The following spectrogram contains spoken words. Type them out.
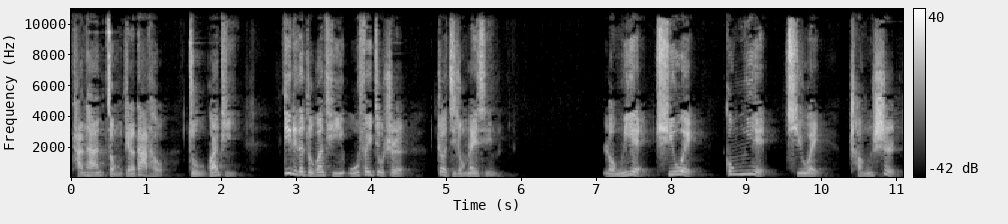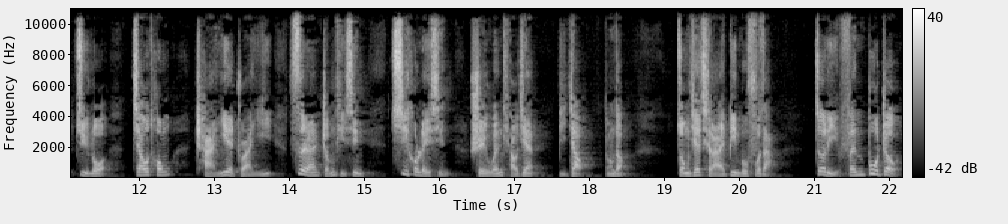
谈谈总结的大头——主观题。地理的主观题无非就是这几种类型。农业区位、工业区位、城市聚落、交通、产业转移、自然整体性、气候类型、水文条件比较等等，总结起来并不复杂。这里分步骤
